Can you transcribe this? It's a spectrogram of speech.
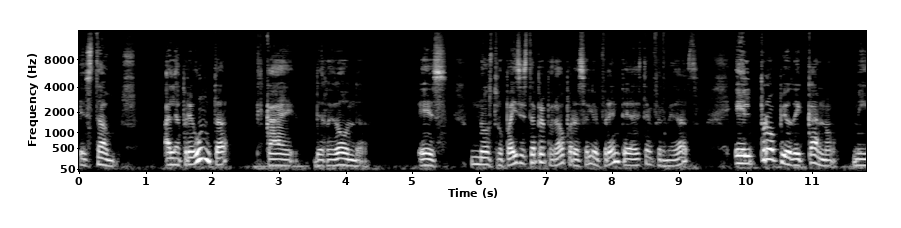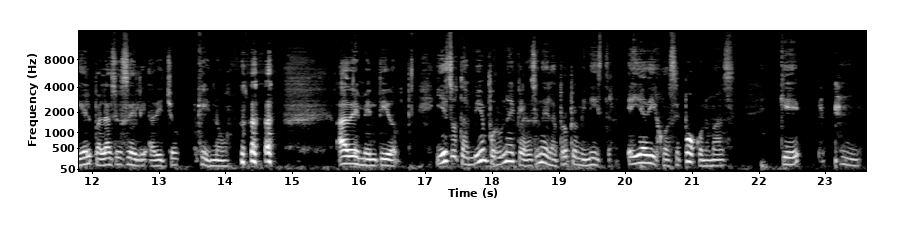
estamos. A la pregunta que cae de redonda es, ¿nuestro país está preparado para hacerle frente a esta enfermedad? El propio decano, Miguel Palacio Celi, ha dicho que no. ha desmentido. Y eso también por una declaración de la propia ministra. Ella dijo hace poco nomás que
